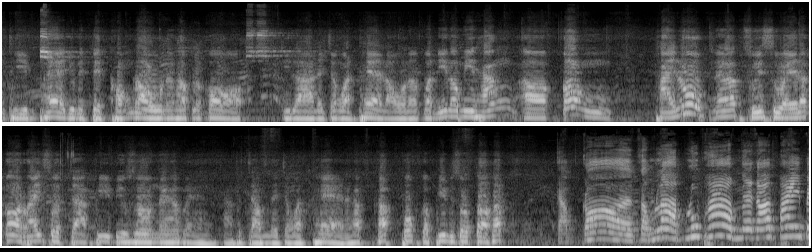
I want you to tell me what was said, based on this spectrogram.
ำทีมแพร่ยูไนเต็ดของเรานะครับ แล้วก็กีฬาในจังหวัดแพร่เรานะวันนี้เรามีทั้งเอ่อกล้อง ถ่ายรูปนะครับสวยๆ แล้วก็ไลฟ์สดจากพี่บิวโซนนะครับแหมขาประจำในจังหวัดแพร่นะครับครับ พบกับพี่บิวโซนต่อครับกับก็สำหรับรูปภาพนะครับให้ไป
